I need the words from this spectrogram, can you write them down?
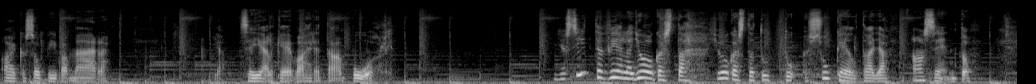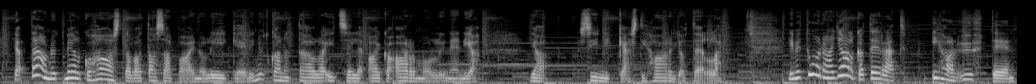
aika sopiva määrä. Ja sen jälkeen vaihdetaan puoli. Ja sitten vielä joogasta, joogasta tuttu sukeltaja-asento – ja tämä on nyt melko haastava tasapainoliike, eli nyt kannattaa olla itselle aika armollinen ja, ja sinnikkäästi harjoitella. Eli me tuodaan jalkaterät ihan yhteen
